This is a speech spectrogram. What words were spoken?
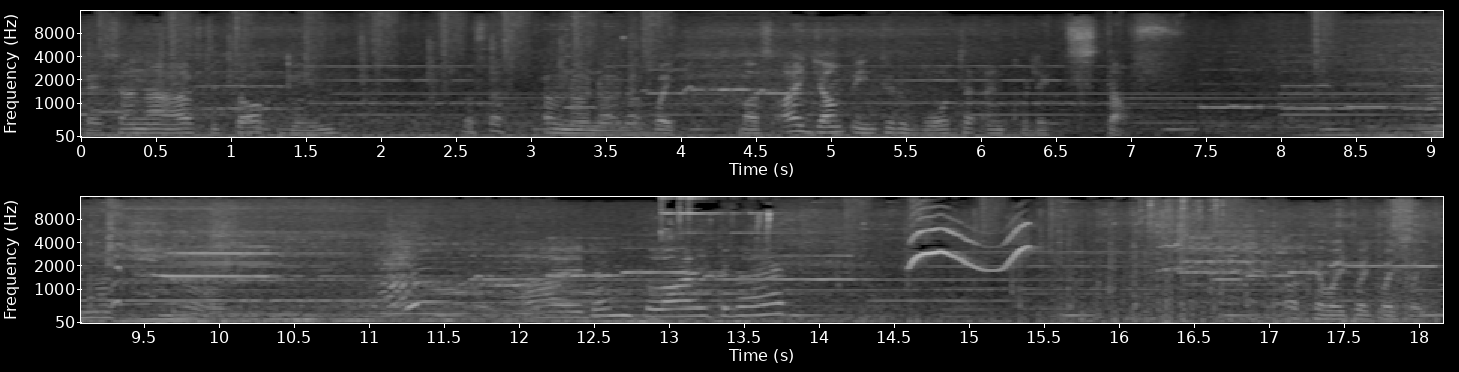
Okay, so now I have to talk again. Oh no no no wait. Must I jump into the water and collect stuff? I'm not sure. I don't like that. Okay, wait, wait, wait, wait.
